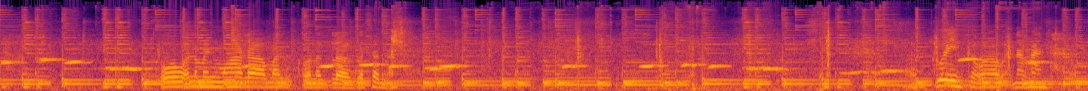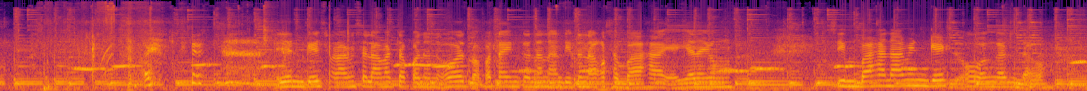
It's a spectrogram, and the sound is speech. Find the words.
Kawawa naman yung mga halaman ko. Naglagasan na. Agoy, kawawa naman. Ay. Ayan guys, maraming salamat sa panonood. Papatayin ko na nandito na ako sa bahay. Ayan na yung simbahan namin guys. Oh, ang ganda oh.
